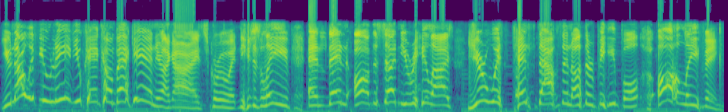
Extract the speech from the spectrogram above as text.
"You know if you leave, you can't come back in." You're like, "All right, screw it." And you just leave and then all of a sudden you realize you're with 10,000 other people all leaving.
